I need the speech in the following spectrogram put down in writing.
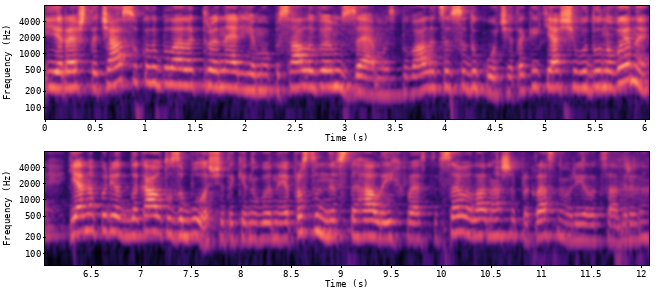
І решта часу, коли була електроенергія, ми писали ВМЗ, ми збивали це все до кучі. Так як я ще веду новини, я на період блекауту забула, що таке новини. Я просто не встигала їх вести. Все вела наша прекрасна Марія Олександрівна.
